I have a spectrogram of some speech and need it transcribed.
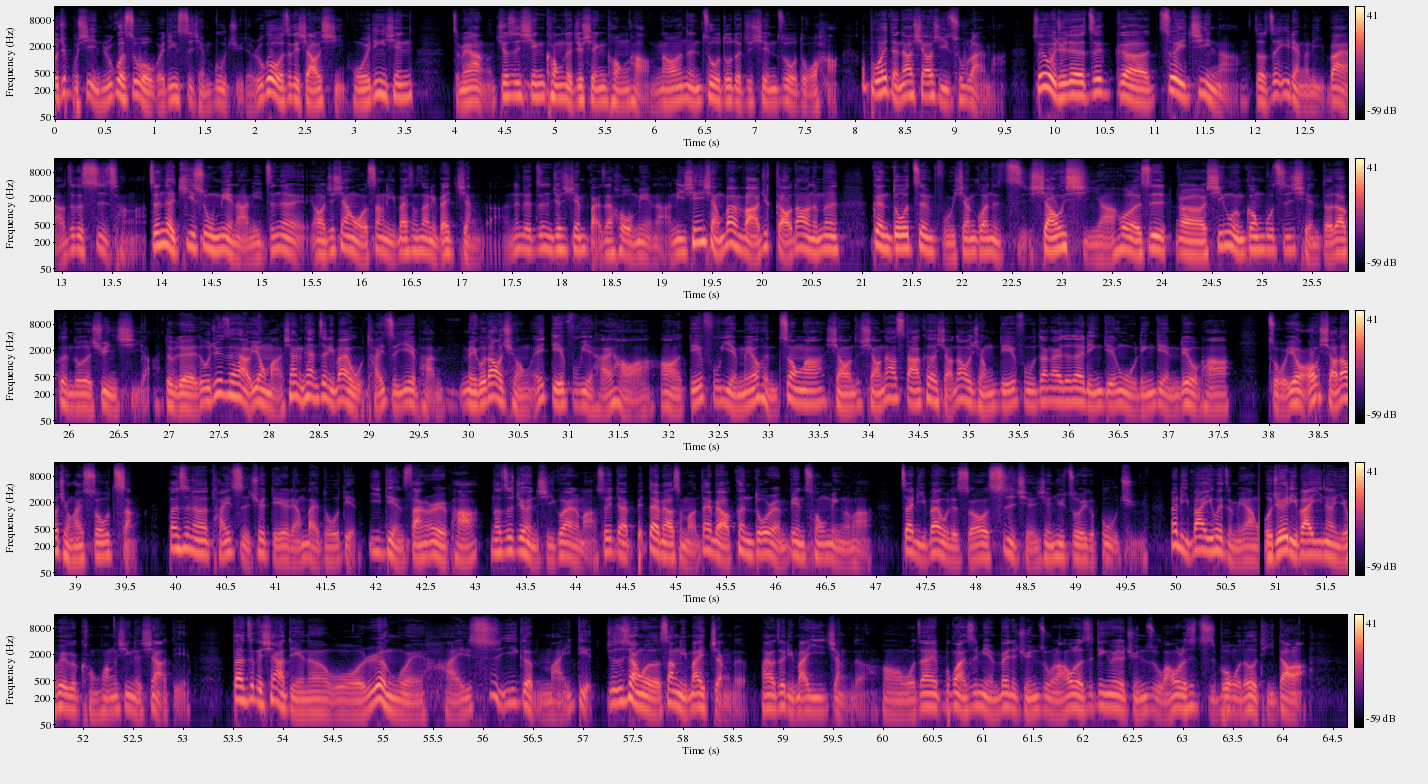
我就不信，如果是我，我一定事前布局的。如果我这个消息，我一定先怎么样？就是先空的就先空好，然后能做多的就先做多好，我不会等到消息出来嘛。所以我觉得这个最近啊，走这一两个礼拜啊，这个市场啊，真的技术面啊，你真的哦，就像我上礼拜、上上礼拜讲的，那个真的就先摆在后面啊，你先想办法去搞到能不能更多政府相关的消息啊，或者是呃新闻公布之前得到更多的讯息啊，对不对？我觉得这还有用嘛。像你看这礼拜五台指夜盘，美国道琼哎跌幅也还好啊，啊跌幅也没有很重啊，小小纳斯达克、小道琼跌幅大概都在零点五、零点六趴左右哦，小道琼还收涨。但是呢，台指却跌了两百多点，一点三二趴，那这就很奇怪了嘛。所以代代表什么？代表更多人变聪明了嘛。在礼拜五的时候，事前先去做一个布局。那礼拜一会怎么样？我觉得礼拜一呢也会有个恐慌性的下跌，但这个下跌呢，我认为还是一个买点。就是像我上礼拜讲的，还有这礼拜一讲的哦，我在不管是免费的群组啦，或者是订阅的群组啊，或者是直播，我都有提到了。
